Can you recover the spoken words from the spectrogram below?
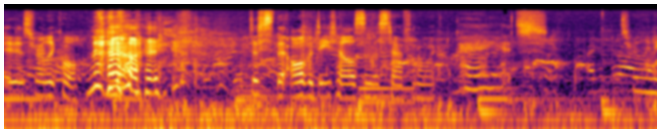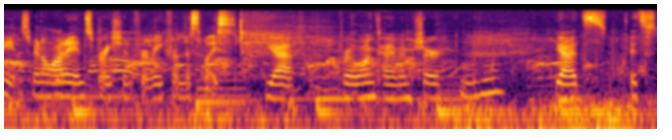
it is really cool. Yeah. Just the, all the details and the stuff, and I'm like, okay, it's it's really neat. It's been a lot of inspiration for me from this place. Yeah, for a long time, I'm sure. hmm Yeah, it's it's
